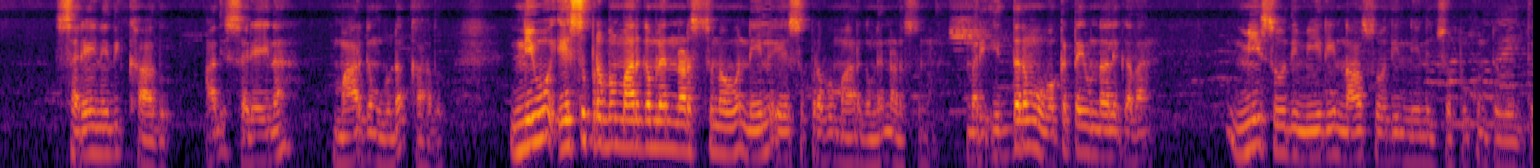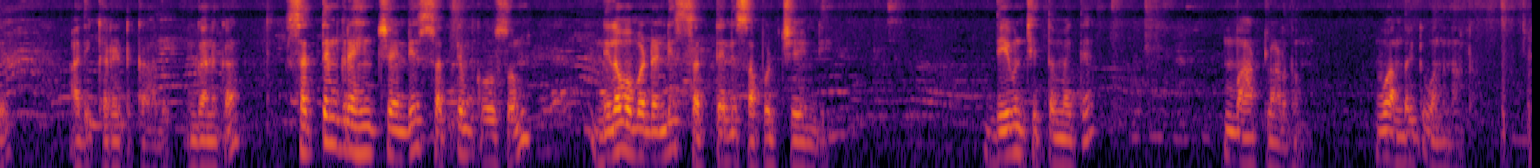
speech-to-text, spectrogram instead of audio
సరైనది కాదు. అది సరైన మార్గం కూడా కాదు. నీవు యేసుప్రభు మార్గంలో నడుస్తున్నావు నేను యేసుప్రభు మార్గంలో నడుస్తున్నాను. మరి ఇద్దరము ఒకటై ఉండాలి కదా? మీ సోది మీరి నా సోది నేను చెప్పుకుంటూ వెళ్తే అది కరెక్ట్ కాదు. గనక సత్యం గ్రహించండి సత్యం కోసం నిలవబడండి సత్యాన్ని సపోర్ట్ చేయండి. దేవుని చిత్తం అయితే మాట్లాడదాం. ఓ అందరికీ వందనాలు.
